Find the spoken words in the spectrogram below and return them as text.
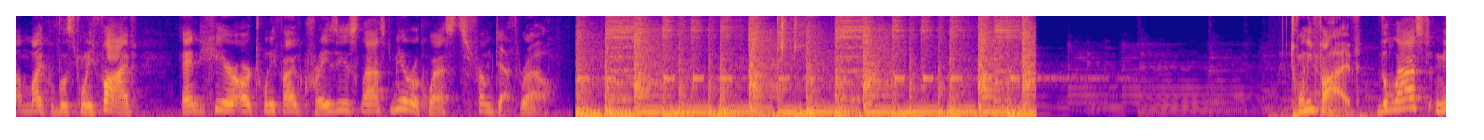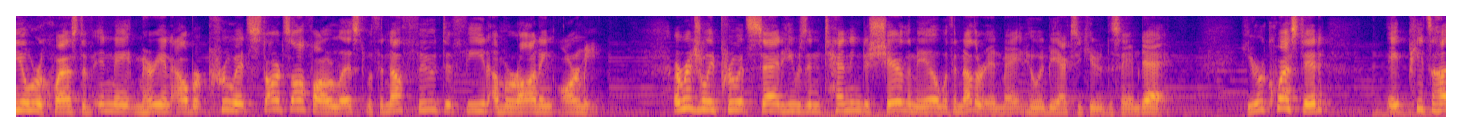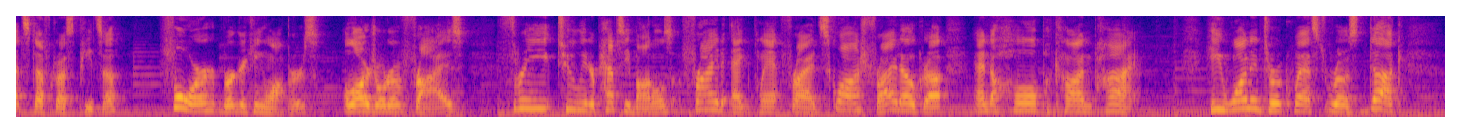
I'm Mike with List 25, and here are 25 craziest last meal requests from Death Row. Twenty-five. The last meal request of inmate Marion Albert Pruitt starts off our list with enough food to feed a marauding army. Originally, Pruitt said he was intending to share the meal with another inmate who would be executed the same day. He requested a Pizza Hut stuffed crust pizza, four Burger King Whoppers, a large order of fries, three 2 liter Pepsi bottles, fried eggplant, fried squash, fried okra, and a whole pecan pie. He wanted to request roast duck,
